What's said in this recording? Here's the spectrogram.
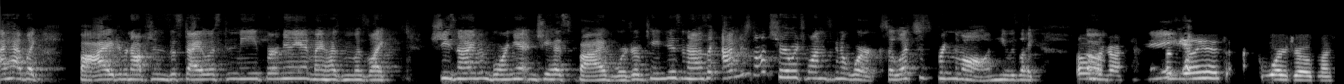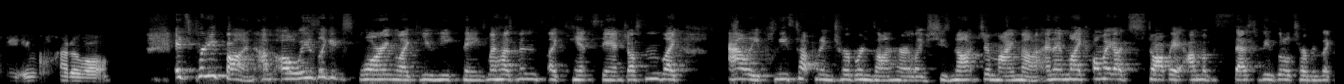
I had like five different options of stylist and me for Amelia. And my husband was like, she's not even born yet and she has five wardrobe changes. And I was like, I'm just not sure which one's going to work. So let's just bring them all. And he was like, Oh, oh my gosh. Amelia's wardrobe must be incredible. It's pretty fun. I'm always like exploring like unique things. My husband's like can't stand Justin's like Allie, please stop putting turbans on her. Like she's not Jemima. And I'm like, oh my God, stop it. I'm obsessed with these little turbans. Like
